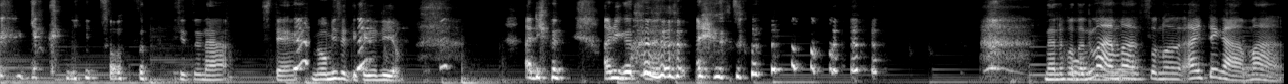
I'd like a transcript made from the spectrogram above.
逆にそうそう大切な視点を見せてくれるよ。ありがありがとう。ありがとう。なるほどね。まあまあその相手がまあ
